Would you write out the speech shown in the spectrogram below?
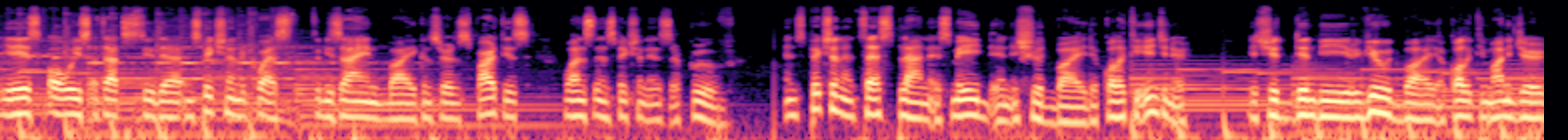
It is always attached to the inspection request to be signed by concerned parties once the inspection is approved. Inspection and test plan is made and issued by the quality engineer it should then be reviewed by a quality manager,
